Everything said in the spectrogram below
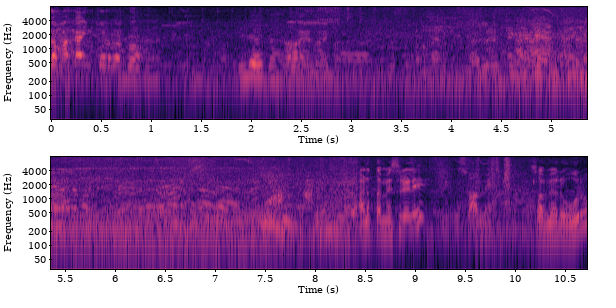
ತಿರ್ಗ ಮಕ ಹಿಂಗ್ ಕೊಡ್ಬೇಕು ಅಣ್ಣ ತಮ್ಮ ಹೆಸರು ಹೇಳಿ? ಸ್ವಾಮಿ. ಸ್ವಾಮಿಯವ್ರ ಊರು?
